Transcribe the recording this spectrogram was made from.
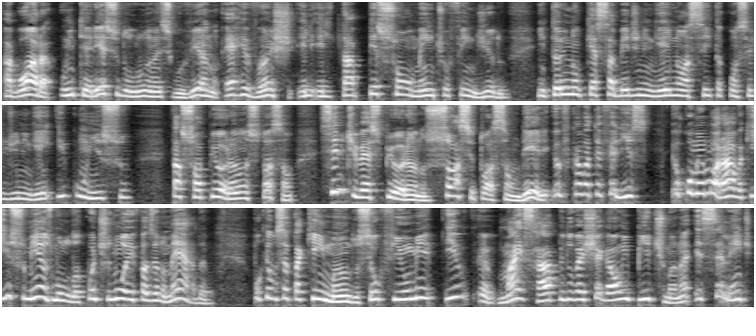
Agora, o interesse do Lula nesse governo é revanche. Ele está pessoalmente ofendido. Então ele não quer saber de ninguém, ele não aceita conselho de ninguém, e com isso tá só piorando a situação. Se ele tivesse piorando só a situação dele, eu ficava até feliz. Eu comemorava que isso mesmo, Lula, continua aí fazendo merda, porque você está queimando o seu filme e é, mais rápido vai chegar o impeachment, né? Excelente.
